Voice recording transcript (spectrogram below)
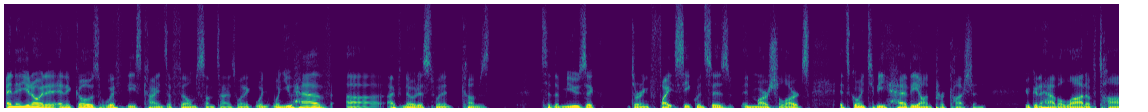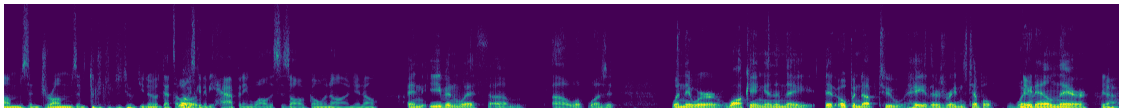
and you know, and it, and it goes with these kinds of films sometimes. When it, when when you have, uh, I've noticed when it comes to the music during fight sequences in martial arts, it's going to be heavy on percussion. You're going to have a lot of toms and drums and you know that's always Well- going to be happening while this is all going on. You know. And even with um, uh, what was it? When they were walking, and then they it opened up to, hey, there's Raiden's temple way Yeah. down there. Yeah.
